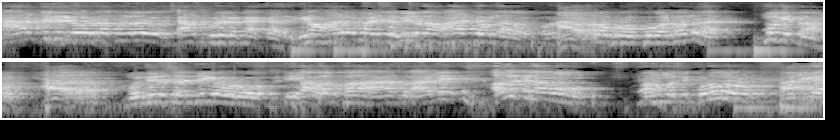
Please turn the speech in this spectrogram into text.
ಹಾಡ್ತಿದ್ರಿ ಅಂತಂದ್ರೆ ಚಾನ್ಸ್ ಕೊಡಬೇಕಾಗ್ತದೆ ಈಗ ನಾವು ಹಾಡು ಮಾಡಿದ್ದೇವೆ ಇಲ್ಲ ನಾವು ಹಾಡ್ತೇವೆ ಅಂದಾರ ಹೌದು. ಒಬ್ರು ಒಪ್ಕೊಂಡ್ರು ಅಂದ್ರೆ ಮುಗಿತು ನಾವು ಮುಂದಿನ ಸಂಜೆಗೆ ಅವರು ಯಾವ ಹಾಡ್ತಾರ ಅದಕ್ಕೆ ನಾವು ಅನುಮತಿ ಕೊಡೋರು ಈಗ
